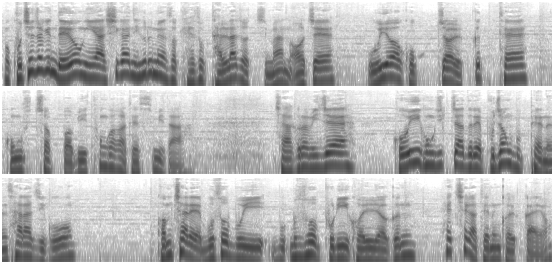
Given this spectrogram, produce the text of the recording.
뭐 구체적인 내용이야 시간이 흐르면서 계속 달라졌지만 어제 우여곡절 끝에 공수처법이 통과가 됐습니다. 자, 그럼 이제 고위공직자들의 부정부패는 사라지고 검찰의 무소부의, 무소불위 권력은 해체가 되는 걸까요?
